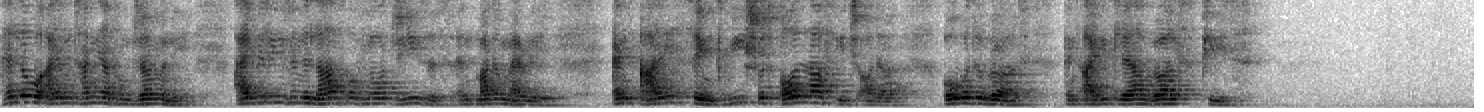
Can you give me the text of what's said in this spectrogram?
Hello, I am Tanja from Germany. I believe in the love of Lord Jesus and Mother Mary. And I think we should all love each other over the world. And I declare world peace.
